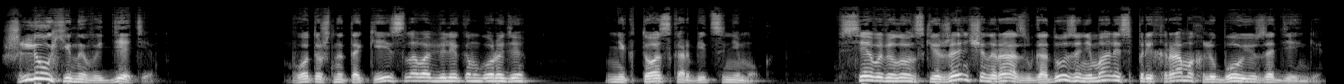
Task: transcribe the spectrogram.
Шлюхины вы, дети!» Вот уж на такие слова в великом городе никто оскорбиться не мог. Все вавилонские женщины раз в году занимались при храмах любовью за деньги.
